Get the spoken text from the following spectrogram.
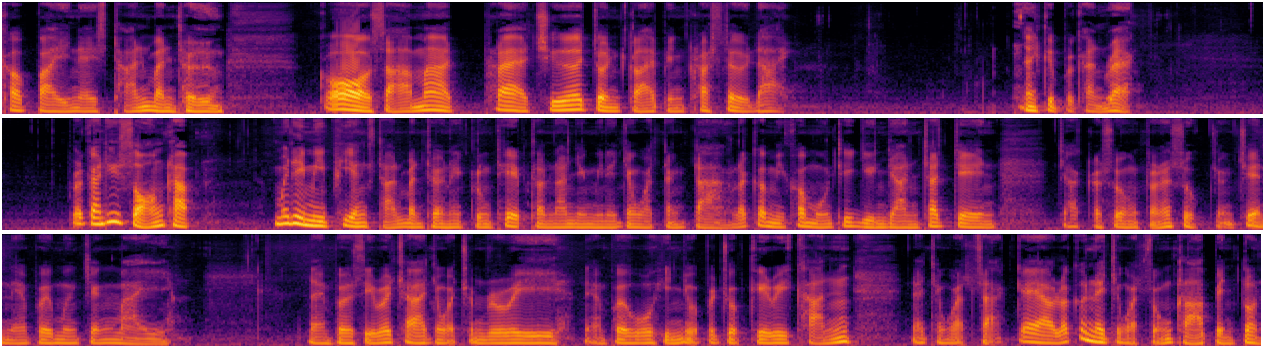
เข้าไปในสถานบันเทิง ก็สามารถแพร่เชื้อจนกลายเป็นคลัสเตอร์ได้ นั่นคือประการแรก ประการที่ 2 ครับ ไม่ได้มีเพียงสถานบันเทิงในกรุงเทพเท่านั้นยังมีในจังหวัดต่างๆ แล้วก็มีข้อมูลที่ยืนยันชัดเจนจากกระทรวงสาธารณสุข อย่างเช่นในอำเภอเมืองเชียงใหม่ ในอำเภอศรีราชาจังหวัดชลบุรีในอำเภอหัวหินจังหวัดประจวบคีรีขันธ์ในจังหวัดสระแก้ว แล้วก็ในจังหวัดสงขลาเป็นต้น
